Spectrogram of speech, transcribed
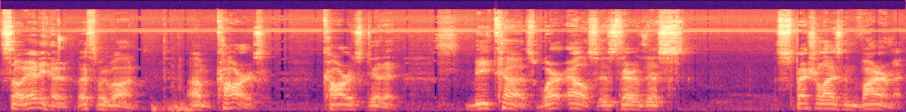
So, anywho, let's move on. Um, cars. Cars did it. Because where else is there this specialized environment?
